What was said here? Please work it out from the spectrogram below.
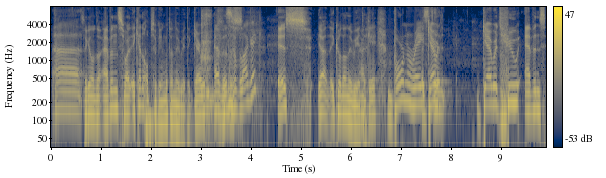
Eh, Zeker dat Evans, ik ga dat opzoeken, ik moet dat nu weten. Garrett is dat Evans belangrijk? is, ja, ik wil dat nu weten. Oké. Born and raised Garrett, in... Garrett Hugh Evans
